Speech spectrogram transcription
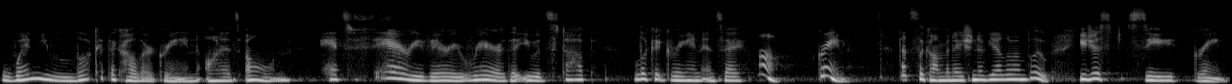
when you look at the color green on its own, it's very, very rare that you would stop, look at green, and say, oh, green. That's the combination of yellow and blue. You just see green.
